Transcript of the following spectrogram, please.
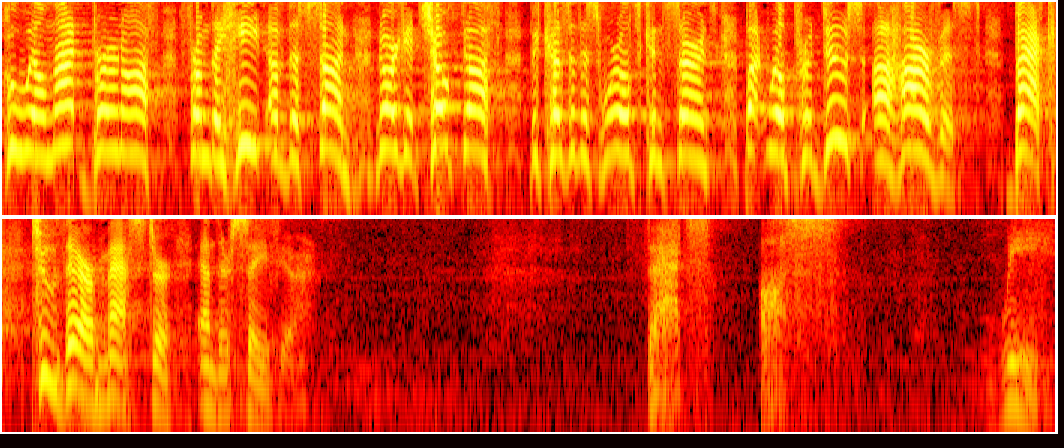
who will not burn off from the heat of the sun nor get choked off because of this world's concerns, but will produce a harvest back to their master and their Savior. That's us. We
